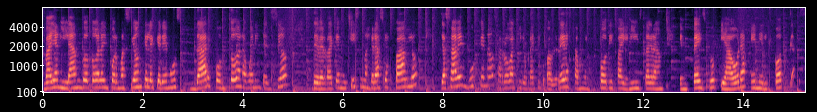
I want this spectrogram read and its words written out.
vayan hilando toda la información que le queremos dar con toda la buena intención. De verdad que muchísimas gracias Pablo. Ya saben, búsquenos, arroba quiropráctico Pablo Herrera, estamos en Spotify, en Instagram, en Facebook y ahora en el podcast.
